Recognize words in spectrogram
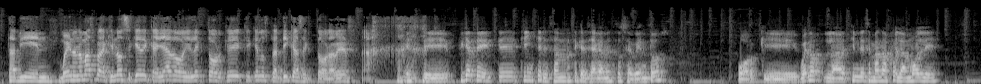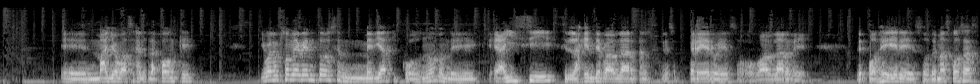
Está bien. Bueno, nada más para que no se quede callado, y Héctor, ¿qué, qué, qué nos platicas, Héctor? A ver. Este, fíjate qué, qué interesante que se hagan estos eventos, porque, bueno, la fin de semana fue la mole, en mayo va a ser la conque, y bueno, son eventos en- mediáticos, ¿no? Donde ahí sí la gente va a hablar de superhéroes o va a hablar de, de poderes o demás cosas.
